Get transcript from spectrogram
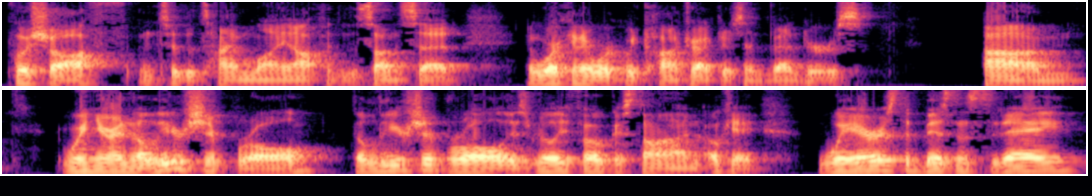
push off into the timeline, off into the sunset? And where can I work with contractors and vendors? Um, when you're in the leadership role, the leadership role is really focused on, okay, where is the business today?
